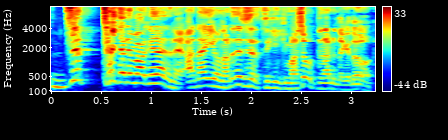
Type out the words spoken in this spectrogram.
絶対誰もあげないのね。あ、ないようなので、じゃあ次行きましょうってなるんだけど、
